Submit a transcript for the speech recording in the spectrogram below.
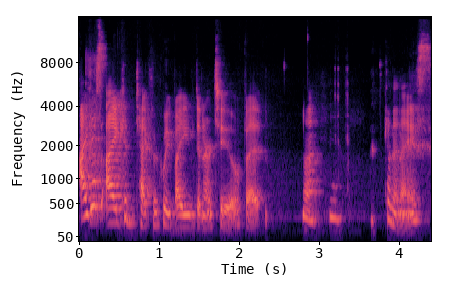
I guess I could technically buy you dinner too, but uh, it's kind of nice.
